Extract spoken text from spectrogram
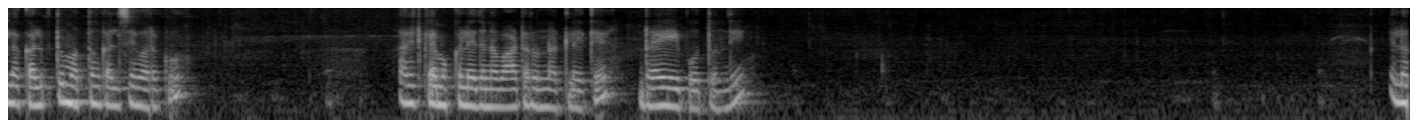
ఇలా కలుపుతూ మొత్తం కలిసే వరకు అరటికాయ ముక్కలు ఏదైనా వాటర్ ఉన్నట్లయితే డ్రై అయిపోతుంది. ఇలా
